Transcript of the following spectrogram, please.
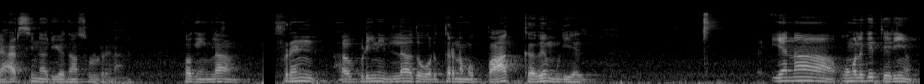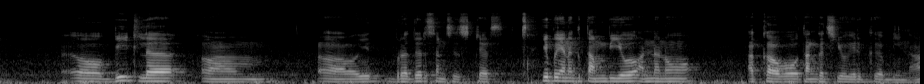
ரேர் சினாரியோ தான் சொல்கிறேன் நான். ஓகேங்களா ஃப்ரெண்ட் அப்படின்னு இல்லாத ஒருத்தரை நம்ம பார்க்கவே முடியாது. ஏன்னா உங்களுக்கே தெரியும். வீட்டில் பிரதர்ஸ் அண்ட் சிஸ்டர்ஸ் இப்போ எனக்கு தம்பியோ அண்ணனோ அக்காவோ தங்கச்சியோ இருக்குது அப்படின்னா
